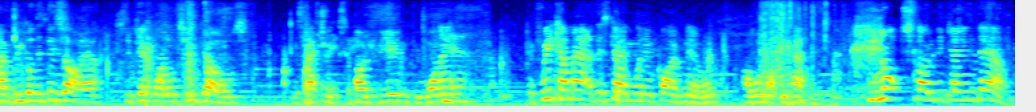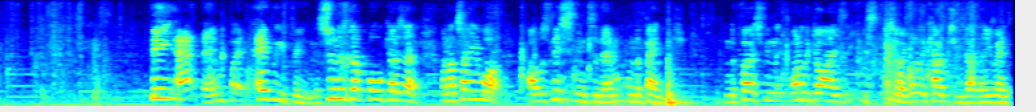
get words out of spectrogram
Have we got the desire to get one or two goals? It's hat tricks, both of you, if you want it. If we come out of this game winning 5 0, I will not be happy. Do not slow the game down. Be at them for everything. As soon as that ball goes out, and I'll tell you what, I was listening to them on the bench, and the first thing that one of the guys, sorry, one of the coaches out there, he went,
